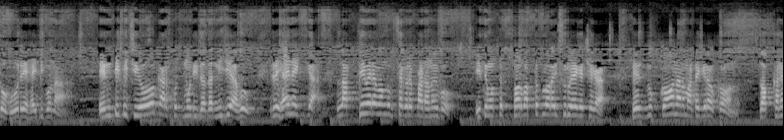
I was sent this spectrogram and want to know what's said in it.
তবুও রেহাই দিব না। এনটিপিসি হোক আর খুদ মোদি দাদা নিজে আহুক, রেহাই নাইকা লাথি মেরে বঙ্গোপসাগরে পাঠানো হইব। ইতিমধ্যে সর্বাত্মক লড়াই শুরু হয়ে গেছে গা। ফেসবুক কন আর মাঠে গেরাও কন, সবখানে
